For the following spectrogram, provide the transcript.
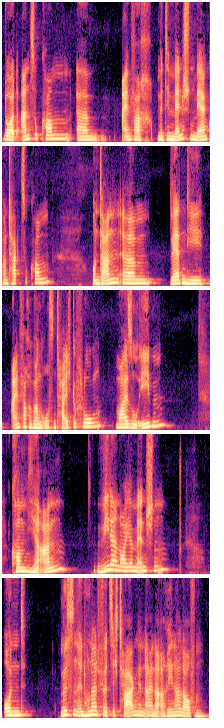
dort anzukommen, ähm, einfach mit den Menschen mehr in Kontakt zu kommen. Und dann ähm, werden die einfach über einen großen Teich geflogen, mal so eben, kommen hier an, wieder neue Menschen und müssen in 140 Tagen in einer Arena laufen.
